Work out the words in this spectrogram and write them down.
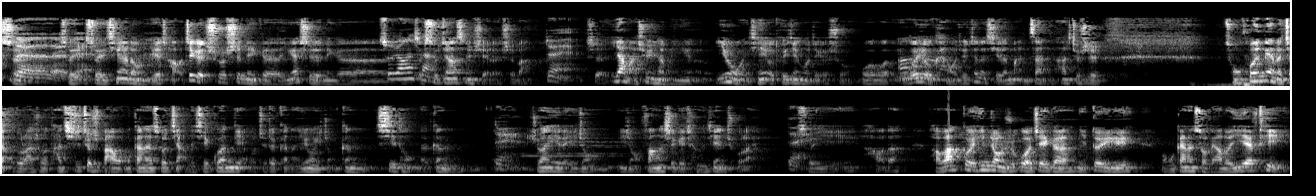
是 是，对对对对所以所以，亲爱的，我们别吵。这个书是那个应该是那个苏江省苏江省写的是吧？对，是亚马逊上面，因为我以前有推荐过这个书，我我啊我也有看，我觉得真的写的蛮赞的。他就是从婚恋的角度来说，它其实就是把我们刚才所讲的一些观点，我觉得可能用一种更系统的、更对。专业的一种一种方式给呈现出来。对。所以好的，好吧，各位听众，如果这个你对于我们刚才所聊的 EFT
